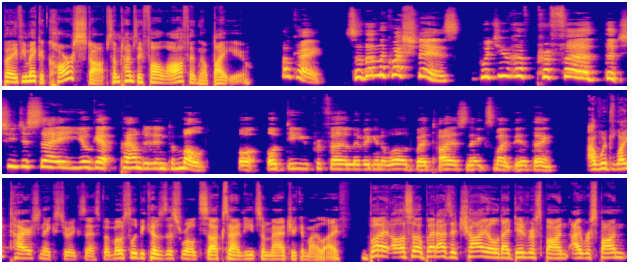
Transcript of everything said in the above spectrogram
But if you make a car stop, sometimes they fall off and they'll bite you. Okay. So then the question is, would you have preferred that she just say you'll get pounded into malt? Or, or do you prefer living in a world where tire snakes might be a thing? I would like tire snakes to exist, but mostly because this world sucks and I need some magic in my life. But also, but as a child, I did respond. I respond.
